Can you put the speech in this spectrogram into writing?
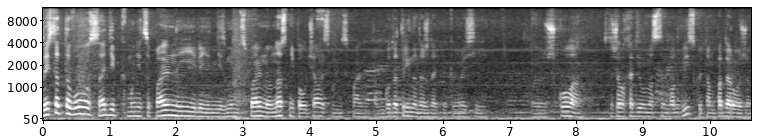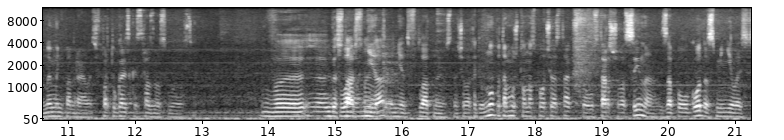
Зависит от того, садик муниципальный или не муниципальный. У нас не получалось муниципальный. Там года три надо ждать, как и в России. Э, Школа. Сначала ходил у нас сын в английскую, там подороже, но ему не понравилось. В португальской сразу освоился. В э, государственном, Нет, да? нет, в платную сначала ходил. Ну, потому что у нас получилось так, что у старшего сына за полгода сменилась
